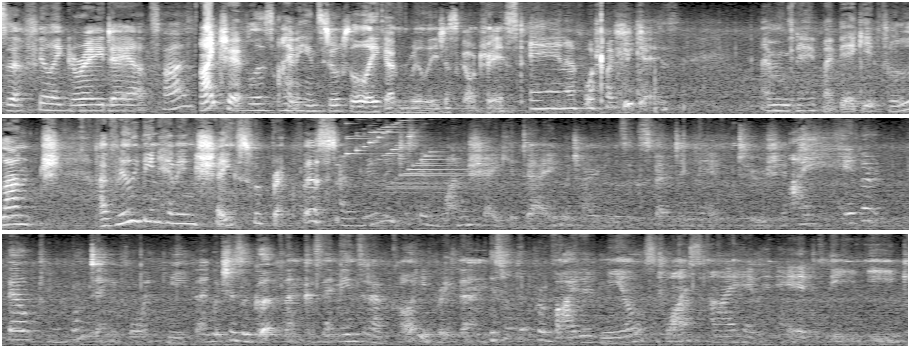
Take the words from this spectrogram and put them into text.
It's a fairly grey day outside. Hi travellers, I'm Hen's daughter Lika. really just got dressed and I've washed my PJs. I'm gonna have my baguette for lunch. I've really been having shakes for breakfast. I really just had one shake a day, which I was expecting to have two shakes. I haven't felt wanting for anything, which is a good thing because that means that I've got everything. This was the provided meals. Twice I have had the egg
